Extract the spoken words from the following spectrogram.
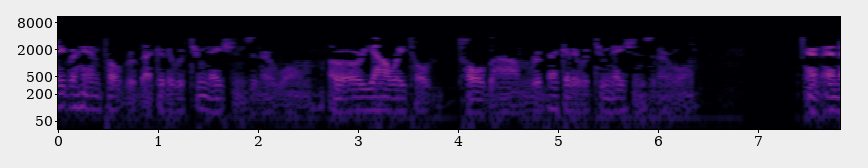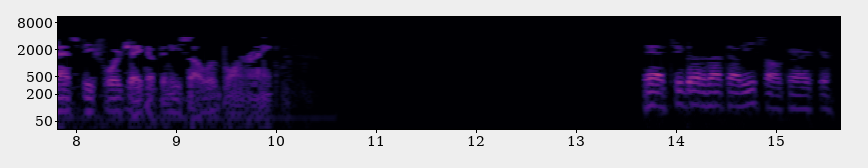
Abraham told Rebecca there were two nations in her womb, or, or Yahweh told told um, Rebecca there were two nations in her womb, and, and that's before Jacob and Esau were born, right? Yeah, too bad about that Esau character.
